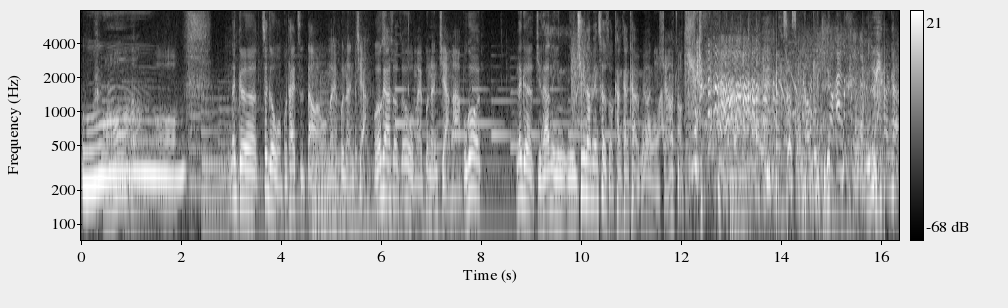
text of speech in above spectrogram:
哦哦，那个这个我不太知道，我们也不能讲。我就跟他说，之后我们也不能讲啊。不过。那个警察，你你去那边厕所看看，看有没有你想要找的。厕所那附近。暗示的。你去看看。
